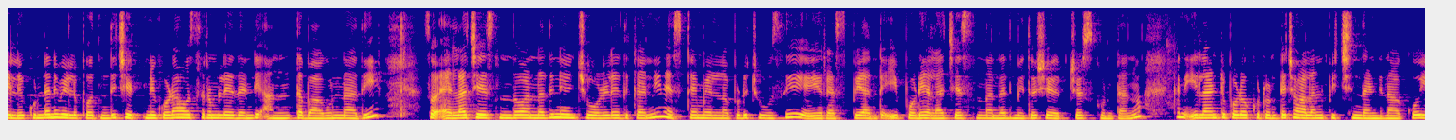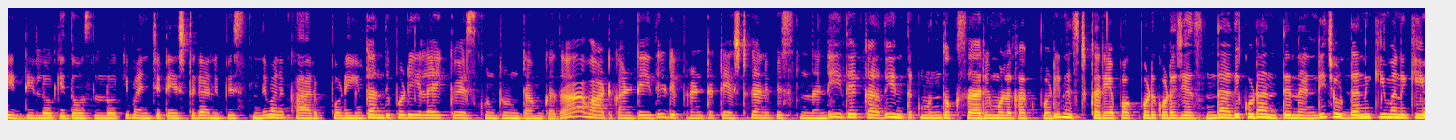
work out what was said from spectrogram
తెలియకుండానే వెళ్ళిపోతుంది. చట్నీ కూడా అవసరం లేదండి. అంత బాగున్నది. సో ఎలా చేసిందో అన్నది నేను చూడలేదు కానీ నెక్స్ట్ టైం వెళ్ళినప్పుడు చూసి రెసిపీ అంటే ఈ పొడి ఎలా చేస్తుంది అన్నది మీతో షేర్ చేసుకుంటాను. కానీ ఇలాంటి పొడి ఒకటి ఉంటే చాలా అనిపించిందండి నాకు. ఇడ్లీలోకి దోశల్లోకి మంచి టేస్ట్గా అనిపిస్తుంది. మన కారపొడి కందిపొడి ఇలా ఎక్కువ వేసుకుంటూ ఉంటాం కదా వాటికంటే ఇది డిఫరెంట్ టేస్ట్గా అనిపిస్తుందండి. ఇదే కాదు ఇంతకు ముందు ఒకసారి ములగాకు పొడి నెక్స్ట్ కరివేపాకు పొడి కూడా చేసింది. అది కూడా అంతేనండి. చూడ్డానికి మనకి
